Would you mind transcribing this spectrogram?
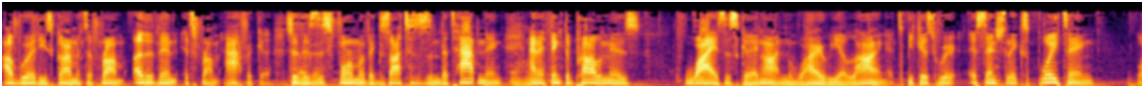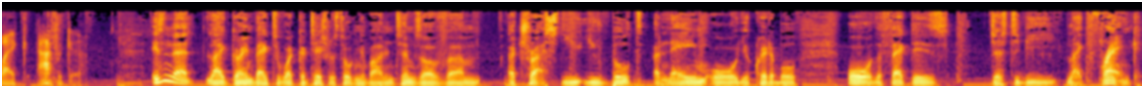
of where these garments are from, other than it's from Africa. So there's this form of exoticism that's happening, Mm-hmm. and I think the problem is why is this going on and why are we allowing it? Because we're essentially exploiting like Africa. Isn't that like going back to what Katesh was talking about in terms of um, a trust? You you've built a name, or you're credible, or the fact is, just to be like frank,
